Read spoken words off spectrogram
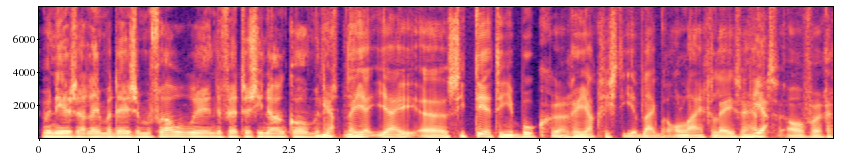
wanneer ze alleen maar deze mevrouw eh, in de verte zien aankomen. Dus Ja, nou, jij jij eh, citeert in je boek eh, reacties die je blijkbaar online gelezen hebt over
